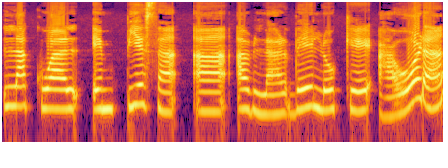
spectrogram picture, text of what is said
la cual empieza a hablar de lo que ahora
